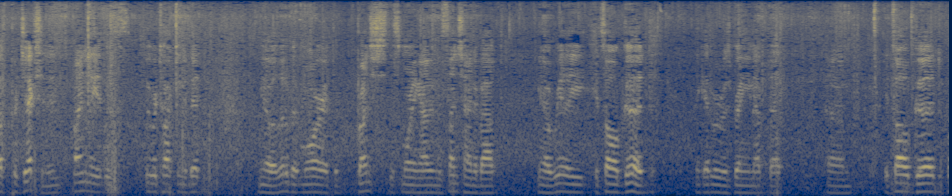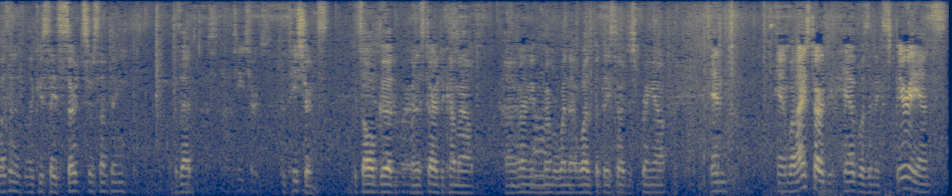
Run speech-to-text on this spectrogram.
of projection. And finally it was we were talking a bit you know a little bit more at the brunch this morning out in the sunshine about you know really it's all good. I think Edward was bringing up that um, it's all good. Wasn't it like you say certs or something? Is that T-shirts. the t-shirts. It's all good when it started to come out. Uh, I don't even remember when that was, but they started to spring out. And and what I started to have was an experience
